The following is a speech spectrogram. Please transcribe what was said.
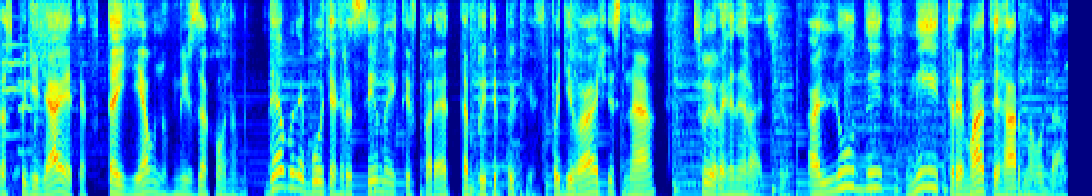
розподіляєте втаємно між загонами, де вони будуть агресивно йти вперед та бити пики, сподіваючись на свою регенерацію. А люди вміють тримати гарно удар.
